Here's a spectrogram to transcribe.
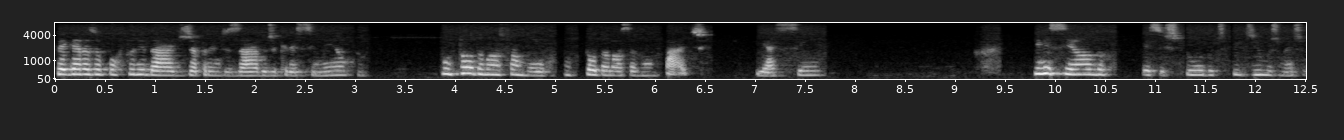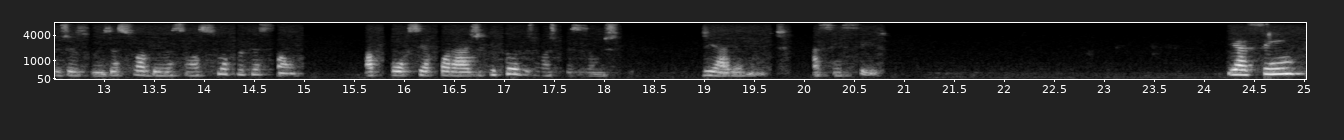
pegar as oportunidades de aprendizado, de crescimento, com todo o nosso amor, com toda a nossa vontade. E assim, iniciando esse estudo, te pedimos, Mestre Jesus, a sua bênção, a sua proteção, a força e a coragem que todos nós precisamos ter diariamente. Assim seja. E assim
